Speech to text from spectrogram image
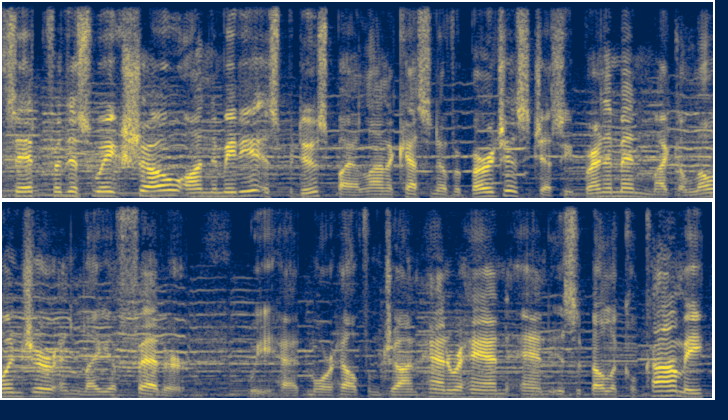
That's it for this week's show. On the Media is produced by Alana Casanova Burgess, Jesse Brenneman, Michael Lowinger, and Leah Feder. We had more help from John Hanrahan and Isabella Kokami,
